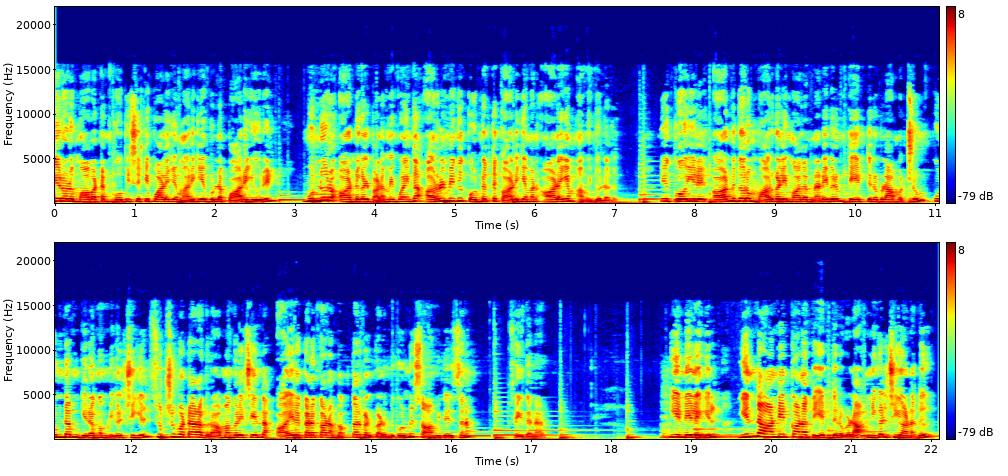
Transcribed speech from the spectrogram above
ஈரோடு மாவட்டம் கோபிச்செட்டிப்பாளையம் அருகே உள்ள பாரியூரில் முன்னூறு ஆண்டுகள் பழமை வாய்ந்த அருள்மிகு கொண்டத்து காளியம்மன் ஆலயம் அமைந்துள்ளது. இக்கோயிலில் ஆண்டுதோறும் மார்கழி மாதம் நடைபெறும் தேர் திருவிழா மற்றும் குண்டம் இறங்கும் நிகழ்ச்சியில் சுற்றுவட்டார கிராமங்களைச் சேர்ந்த ஆயிரக்கணக்கான பக்தர்கள் கலந்து கொண்டு சாமி தரிசனம் செய்தனர். இந்நிலையில் இந்த ஆண்டிற்கான தேர் திருவிழா நிகழ்ச்சியானது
